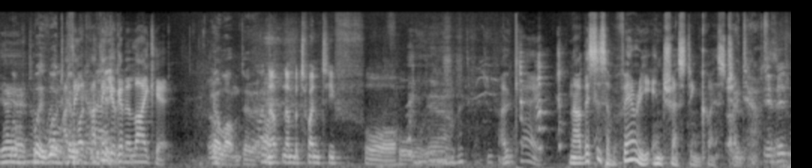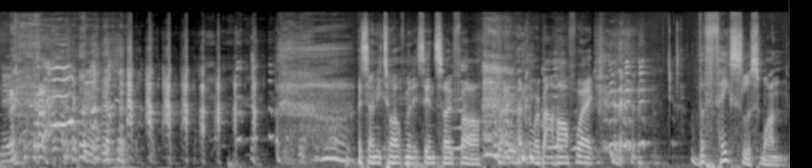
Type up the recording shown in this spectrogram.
Yeah, yeah. Wait, what? I think I think you're going to like it. Go on, do it. Num- number 24. Okay. Now this is a very interesting question. Is it Nick? It's only 12 minutes in so far. We're about halfway. The faceless ones.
